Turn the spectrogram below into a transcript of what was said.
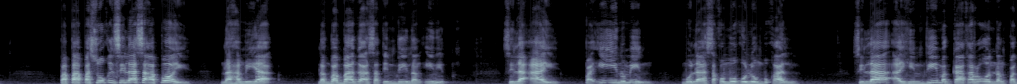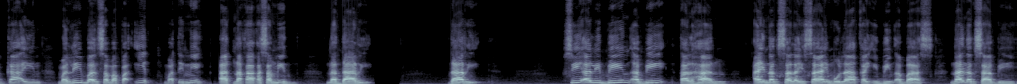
Papapasukin sila sa apoy na hamiya, nagbabaga sa tindi ng init. Sila ay paiinumin mula sa kumukulong bukal. Sila ay hindi magkakaroon ng pagkain maliban sa mapait, matinik at nakakasamid na dari. Dari. Si Ali bin Abi Talhan ay nagsalaysay mula kay Ibn Abbas na nagsabi,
